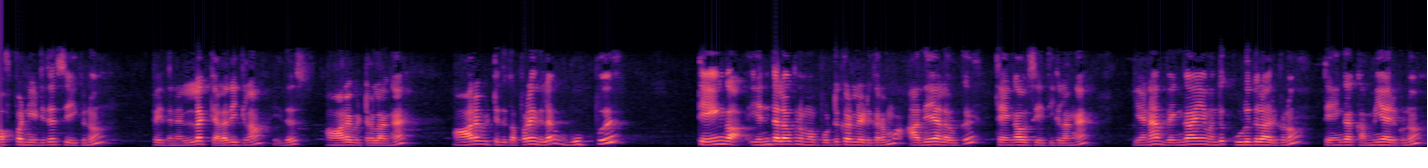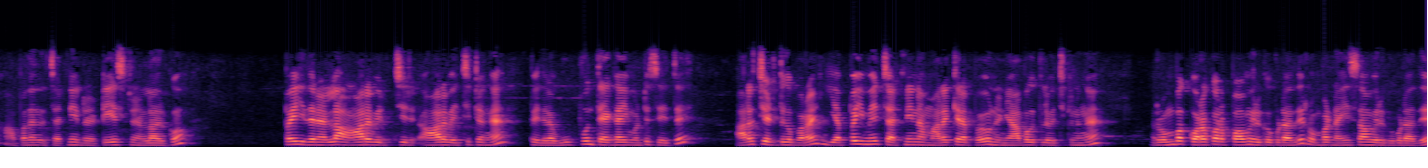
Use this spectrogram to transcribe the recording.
ஆஃப் பண்ணிட்டு தான் சேர்க்கணும். இப்போ இதை நல்லா கிளறிக்கலாம். இதை ஆற விட்டுறலாங்க. ஆற விட்டதுக்கப்புறம் இதில் உப்பு தேங்காய் எந்த அளவுக்கு நம்ம பொட்டுக்கடலை எடுக்கிறோமோ அதே அளவுக்கு தேங்காவை சேர்த்திக்கலாங்க. ஏன்னா வெங்காயம் வந்து கூடுதலாக இருக்கணும். தேங்காய் கம்மியாக இருக்கணும். அப்போ தான் இந்த சட்னி டேஸ்ட் நல்லாயிருக்கும் இப்போ இதை நல்லா ஆற வச்சு ஆற வச்சுட்டேங்க. இப்போ இதில் உப்பும் தேங்காயும் மட்டும் சேர்த்து அரைச்சி எடுத்துக்க போகிறேன் எப்பயுமே சட்னி நான் மறைக்கிறப்ப ஒன்று ஞாபகத்தில் வச்சுக்கணுங்க. ரொம்ப குறக்குறப்பாகவும் இருக்கக்கூடாது ரொம்ப நைஸாகவும் இருக்கக்கூடாது.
